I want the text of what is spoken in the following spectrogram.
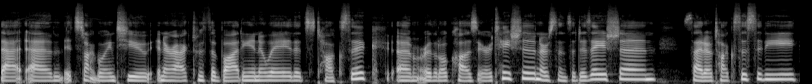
that um, it's not going to interact with the body in a way that's toxic um, or that'll cause irritation or sensitization, cytotoxicity.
